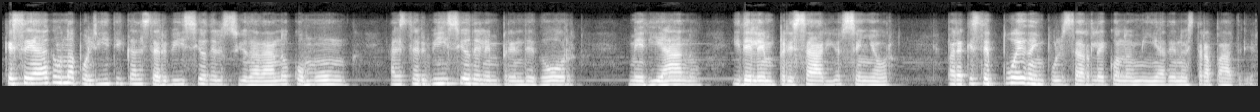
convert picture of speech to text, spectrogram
que se haga una política al servicio del ciudadano común, al servicio del emprendedor mediano y del empresario, Señor, para que se pueda impulsar la economía de nuestra patria.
